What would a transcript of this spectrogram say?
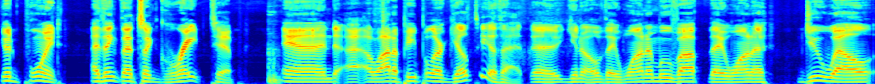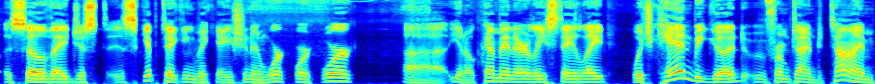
good point. I think that's a great tip. And a lot of people are guilty of that. Uh, you know, they want to move up, they want to do well, so they just skip taking vacation and work, work, work. Uh, you know, come in early, stay late which can be good from time to time.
